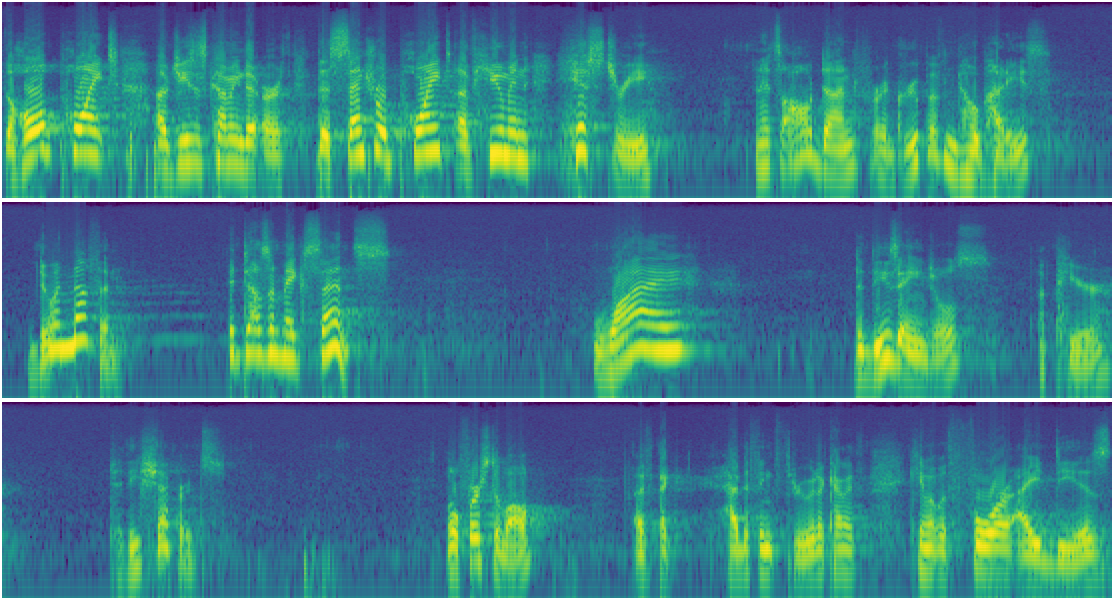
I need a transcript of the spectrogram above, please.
the whole point of Jesus coming to earth, the central point of human history, and it's all done for a group of nobodies doing nothing. It doesn't make sense. Why did these angels appear to these shepherds? Well, first of all, I, I had to think through it. I kind of came up with four ideas.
